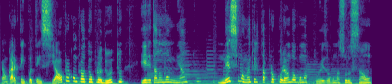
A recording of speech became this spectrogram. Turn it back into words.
É um cara que tem potencial para comprar o teu produto e ele está no momento, nesse momento ele está procurando alguma coisa, alguma solução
